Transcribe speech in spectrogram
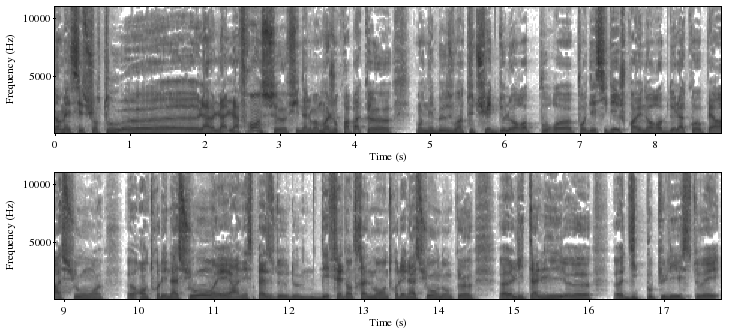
Non, mais c'est surtout euh, la, la, la, France euh, finalement. Moi, je ne crois pas qu'on ait besoin tout de suite de l'Europe pour euh, pour décider. Je crois une Europe de la coopération entre les nations et un espèce de, d'effet d'entraînement entre les nations. Donc l'Italie dite populiste et,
